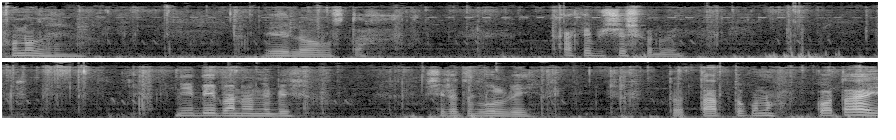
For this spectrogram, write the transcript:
ফোনও ধরে না এই হলো অবস্থা। কাকে বিশ্বাস করবেন? নেবে বা না নেবে, সেটা তো বলবেই। তো তার তো কোনো কথাই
